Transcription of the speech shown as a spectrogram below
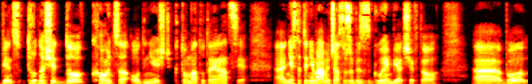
Więc trudno się do końca odnieść, kto ma tutaj rację. Niestety nie mamy czasu, żeby zgłębiać się w to, E, bo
